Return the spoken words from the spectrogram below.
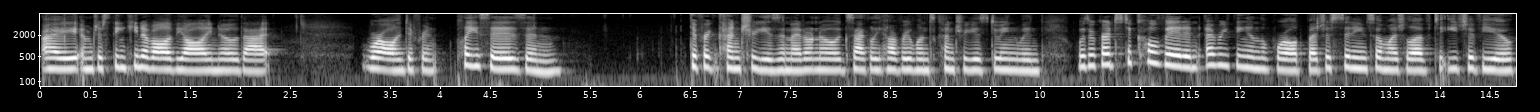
I am just thinking of all of y'all. I know that we're all in different places and different countries, and I don't know exactly how everyone's country is doing with, with regards to COVID and everything in the world, but just sending so much love to each of you.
